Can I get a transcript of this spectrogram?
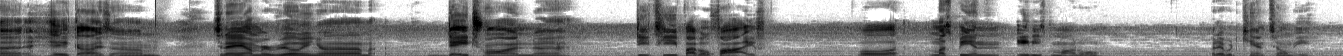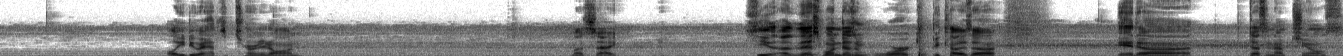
Uh, hey guys, um, today I'm reviewing, um, Daytron, uh, DT505. Well, it must be an 80s model, but Edward can't tell me. All you do, I have to turn it on. Let's say, see, uh, this one doesn't work because, uh, it, uh, doesn't have channels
